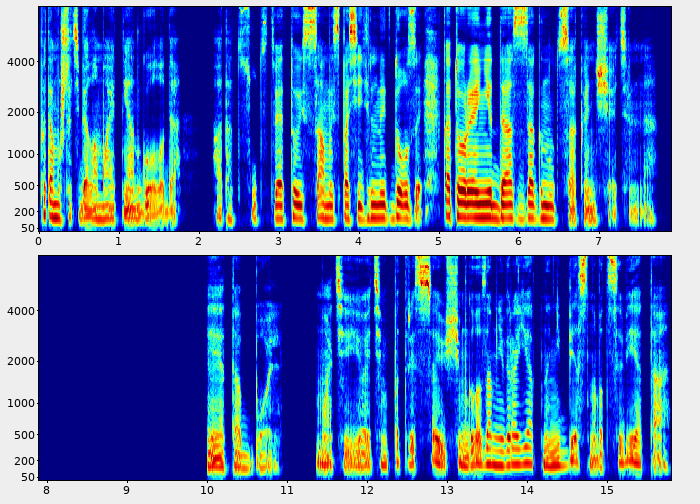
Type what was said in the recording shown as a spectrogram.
потому что тебя ломает не от голода, а от отсутствия той самой спасительной дозы, которая не даст загнуться окончательно. И это боль, мать ее, этим потрясающим глазам невероятно небесного цвета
